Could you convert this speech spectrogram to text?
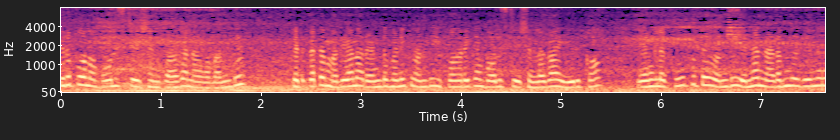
திருப்பூணம் போலீஸ் ஸ்டேஷனுக்காக நாங்கள் வந்து கிட்டத்தட்ட மதியானம் ரெண்டு மணிக்கு வந்து இப்போ வரைக்கும் போலீஸ் ஸ்டேஷனில் தான் இருக்கோம். எங்களை கூப்பிட்டு வந்து என்ன நடந்ததுன்னு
